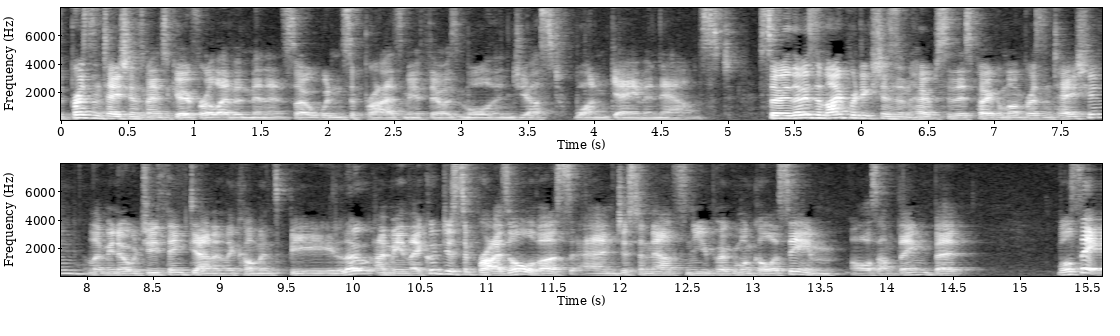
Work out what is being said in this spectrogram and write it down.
the presentation is meant to go for 11 minutes, so it wouldn't surprise me if there was more than just one game announced. So those are my predictions and hopes for this Pokemon presentation. Let me know what you think down in the comments below. I mean, they could just surprise all of us and just announce a new Pokemon Colosseum or something, but we'll see.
